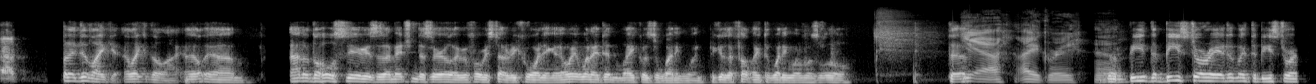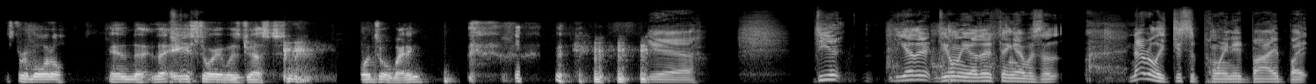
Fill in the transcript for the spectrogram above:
but I did like it. I liked it a lot. I, um, out of the whole series, as I mentioned this earlier before we started recording, and the only one I didn't like was the wedding one because I felt like the wedding one was a little. The yeah, I agree. the B the B story I didn't like the B story Mr. Immortal, and the, the A story was just going to a wedding. yeah. The the other the only other thing I was uh, not really disappointed by, but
